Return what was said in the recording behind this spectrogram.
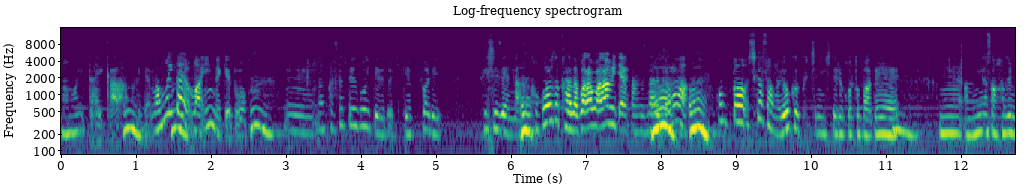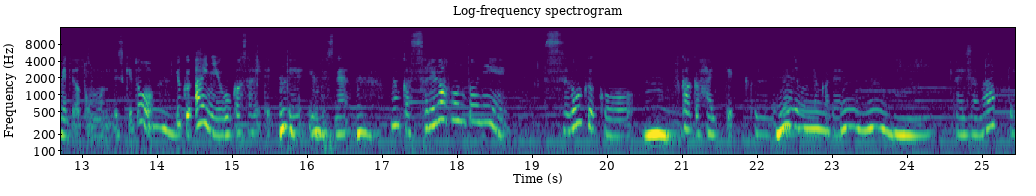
ら守りたいから、うん。みたいな。守りたいはまあいいんだけど、うんうん。うんなんかそうやって動いてる時ってやっぱり不自然な、うん。心と体バラバラみたいな感じになるから、うん本当鹿さんがよく口にしてる言葉うで、ん。ね、あの皆さん初めてだと思うんですけど、うん。よく愛に動かされてって言うんですね、うんなんかそれが本当にすごくこうん。う深く入ってくるんだよね、自分の中で、うんうんうん。大事だなってう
